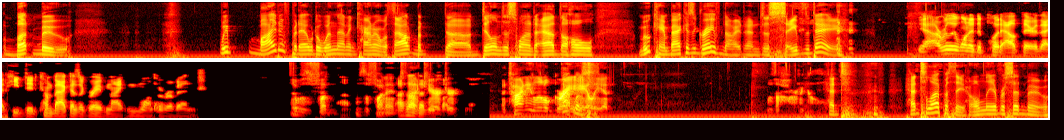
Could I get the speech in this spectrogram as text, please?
But Moo we might have been able to win that encounter without, but uh, Dylan just wanted to add the whole Moo came back as a Grave Knight and just saved the day. Yeah, I really wanted to put out there that he did come back as a Grave Knight and want a revenge. It was a fun. It was a fun end I to that that'd be character. A tiny little gray was- alien with a heart of gold. Had had telepathy. Only ever said moo.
